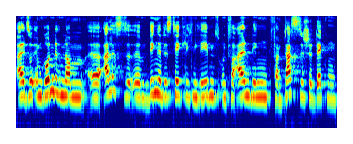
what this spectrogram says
also im Grunde genommen äh, alles äh, Dinge des täglichen Lebens und vor allen Dingen fantastische Decken,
